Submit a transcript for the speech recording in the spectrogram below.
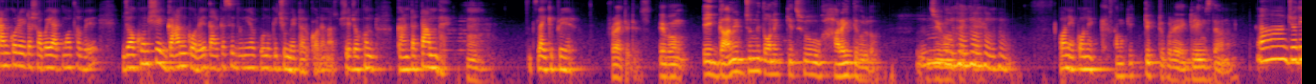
গান করে এটা সবাই একমত হবে যখন সে গান করে তার কাছে দুনিয়ার কোনো কিছু ম্যাটার করে না। সে যখন গানটা টান দেয় it's like a prayer right it is এবং এই গানের জন্য তো অনেক কিছু হারাইতে হলো জীবন থেকে। অনেক অনেক। আমাকে একটু একটু করে গ্লিমস দেওয়া না। যদি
